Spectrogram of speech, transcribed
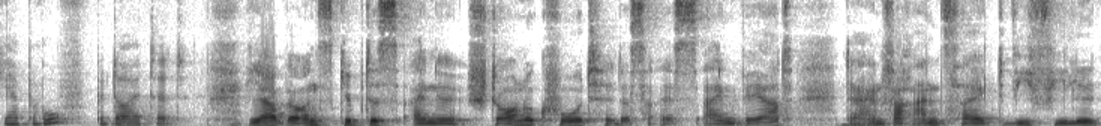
ja, Beruf bedeutet. Ja, bei uns gibt es eine Stornoquote, das heißt ein Wert, der einfach anzeigt, wie viele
